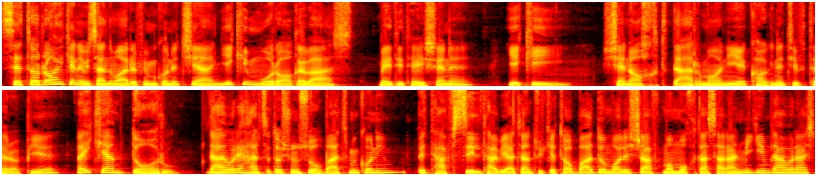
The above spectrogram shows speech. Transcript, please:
سه تا راهی که نویسنده معرفی می‌کنه چی هن؟ یکی مراقبه است مدیتیشنه یکی شناخت درمانی cognitive therapy ه و یکی هم دارو. درباره هر ستاشون صحبت می‌کنیم. به تفصیل طبیعتا تو کتاب باید دنبالش رفت. ما مختصرا میگیم دربارش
